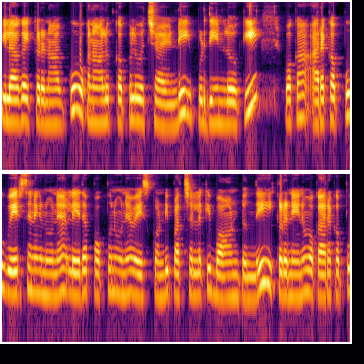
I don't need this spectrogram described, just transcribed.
ఇలాగ ఇక్కడ నాకు ఒక నాలుగు కప్పులు వచ్చాయండి. ఇప్పుడు దీనిలోకి ఒక అరకప్పు వేరుశనగ నూనె లేదా పప్పు నూనె వేసుకోండి. పచ్చళ్ళకి బాగుంటుంది. ఇక్కడ నేను ఒక అరకప్పు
